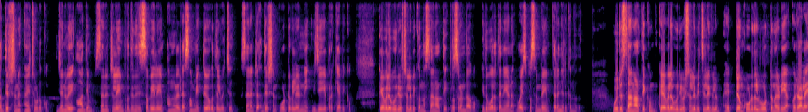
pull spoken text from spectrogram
അധ്യക്ഷന് അയച്ചു കൊടുക്കും. ജനുവരി ആദ്യം സെനറ്റിലെയും പ്രതിനിധി സഭയിലെയും അംഗങ്ങളുടെ സംയുക്ത യോഗത്തിൽ വെച്ച് സെനറ്റ് അധ്യക്ഷൻ വോട്ടുകൾ എണ്ണി വിജയിയെ പ്രഖ്യാപിക്കും. കേവല ഭൂരിപക്ഷം ലഭിക്കുന്ന സ്ഥാനാർത്ഥി പ്രസിഡന്റാകും. ഇതുപോലെ തന്നെയാണ് വൈസ് പ്രസിഡന്റെയും തിരഞ്ഞെടുക്കുന്നത്. ഒരു സ്ഥാനാർത്ഥിക്കും കേവല ഭൂരിപക്ഷം ലഭിച്ചില്ലെങ്കിലും ഏറ്റവും കൂടുതൽ വോട്ട് നേടിയ ഒരാളെ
